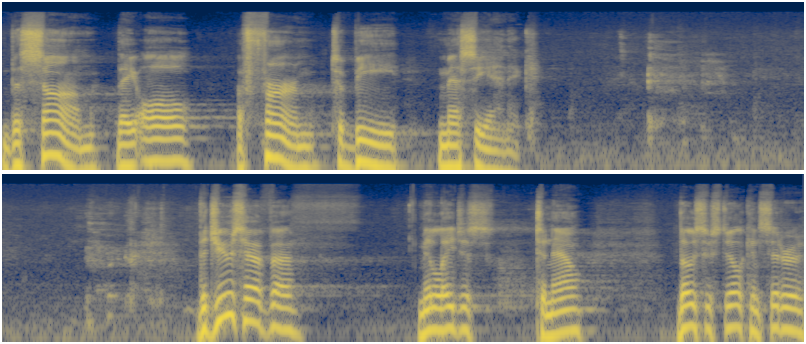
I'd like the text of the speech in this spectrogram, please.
the psalm they all affirm to be messianic. The Jews have uh, Middle Ages to now. Those who still consider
